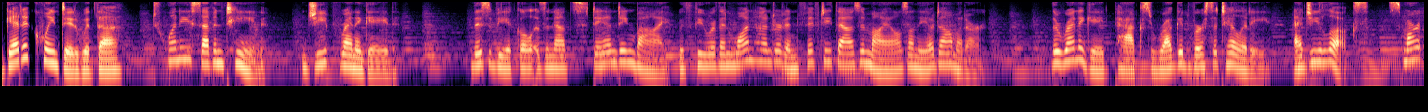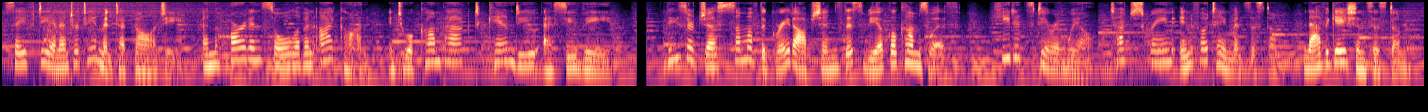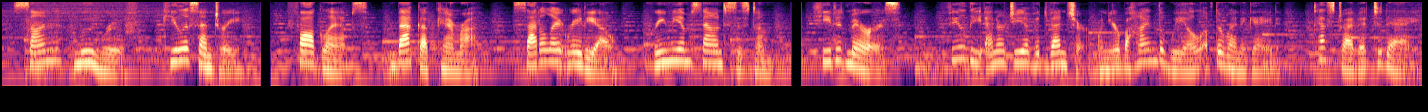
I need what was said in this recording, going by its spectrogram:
Get acquainted with the 2017 Jeep Renegade. This vehicle is an outstanding buy with fewer than 150,000 miles on the odometer. The Renegade packs rugged versatility, edgy looks, smart safety and entertainment technology, and the heart and soul of an icon into a compact, can-do SUV. These are just some of the great options this vehicle comes with. Heated steering wheel, touchscreen infotainment system, navigation system, sun, moonroof, keyless entry, fog lamps, backup camera, satellite radio, premium sound system, heated mirrors. Feel the energy of adventure when you're behind the wheel of the Renegade. Test drive it today.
